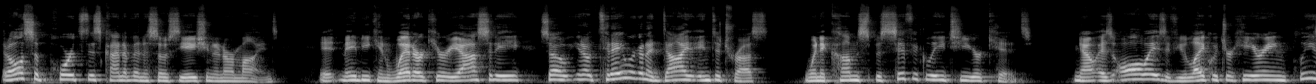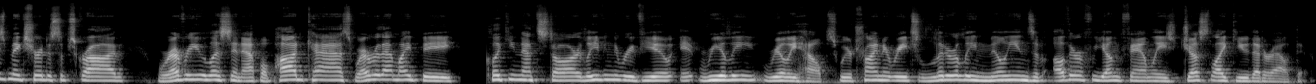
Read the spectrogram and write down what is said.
It all supports this kind of an association in our minds. It maybe can whet our curiosity. So, you know, today we're going to dive into trust when it comes specifically to your kids. Now, as always, if you like what you're hearing, please make sure to subscribe wherever you listen, Apple Podcasts, wherever that might be clicking that star, leaving the review, it really, really helps. We're trying to reach literally millions of other young families just like you that are out there.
